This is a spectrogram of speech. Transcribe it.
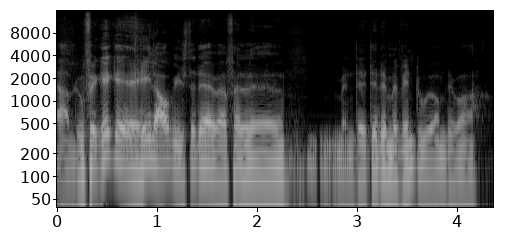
ja, men du fik ikke øh, helt afvist det der i hvert fald, øh, men det, det der med vinduet, om det var,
